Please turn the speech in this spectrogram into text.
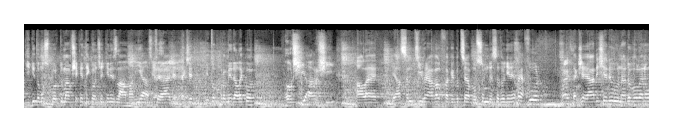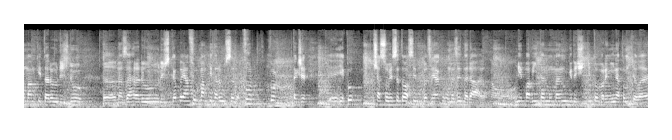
díky tomu sportu mám všechny ty končetiny zlámaný a zpřerážen, takže je to pro mě daleko horší a horší, ale já jsem dřív hrával fakt jako třeba 8-10 hodin, jako já furt. Takže já když jedu na dovolenou, mám kytaru, když jdu eh, na zahradu, když já furt mám kytaru u sebe, furt, furt. Takže eh, jako časově se to asi vůbec nějak omezit nedá. Jo. Mě baví ten moment, když ti to vrní na tom těle,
